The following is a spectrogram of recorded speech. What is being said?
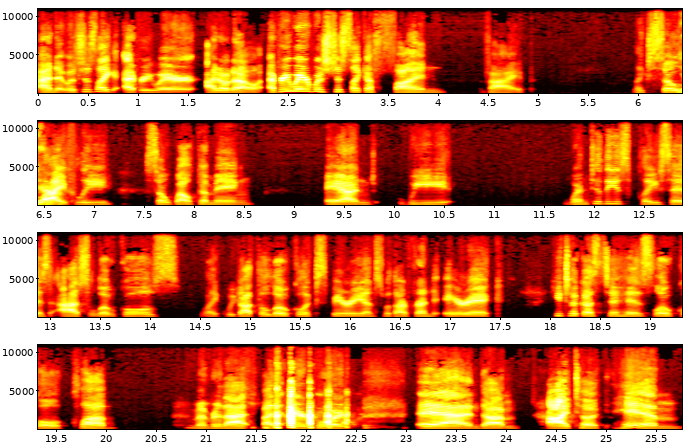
And it was just like everywhere i don't know everywhere was just like a fun vibe. Like so Yeah. lively so welcoming. And we went to these places as locals. Like we got the local experience with our friend eric. He took us to his local club. Remember that? By the airport. And um, i took him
